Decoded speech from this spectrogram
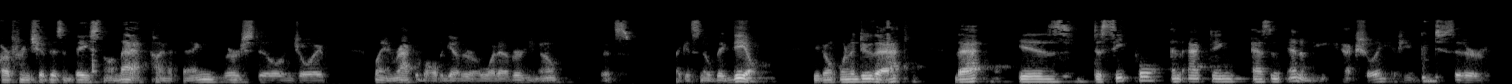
Our friendship isn't based on that kind of thing. We're still enjoy playing racquetball together or whatever, you know, it's like it's no big deal. You don't want to do that. That is deceitful and acting as an enemy, actually, if you consider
